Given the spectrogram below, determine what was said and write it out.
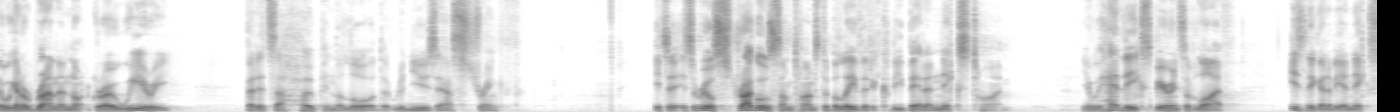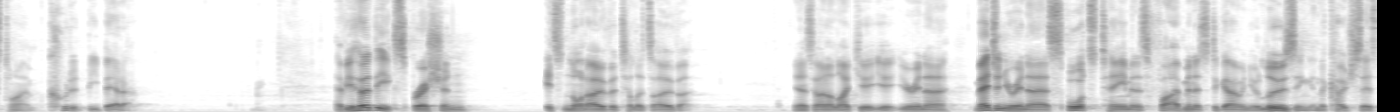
that we're going to run and not grow weary, but it's a hope in the Lord that renews our strength. It's a, it's a real struggle sometimes to believe that it could be better next time. You know, we've had the experience of life is there going to be a next time? Could it be better? Have you heard the expression, it's not over till it's over? You know, it's kind of like you, you're in a, imagine you're in a sports team and it's five minutes to go and you're losing, and the coach says,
